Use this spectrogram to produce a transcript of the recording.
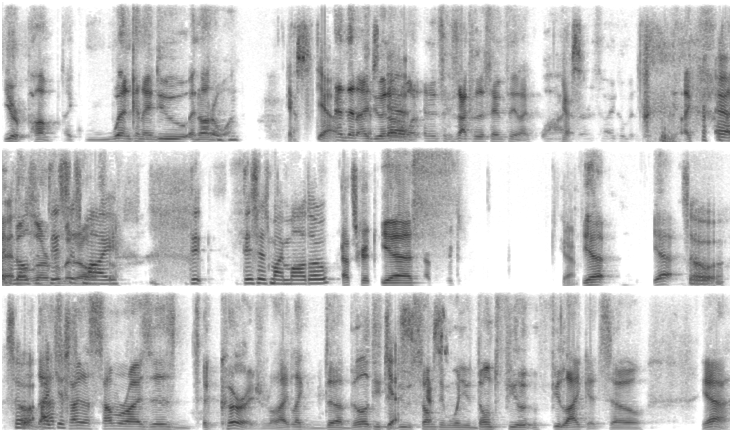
you're pumped. Like, when can I do another mm-hmm. one? Yes. Yeah. And then I do another yeah. one, and it's exactly the same thing. Like, wow. Yes. Like, uh, and also, this is my all, so. th- this is my motto. That's good. Yes. That's good. Yeah. Yeah. Yeah. So, so well, that just... kind of summarizes the courage, right? Like the ability to yes. do something yes. when you don't feel feel like it. So, yeah,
